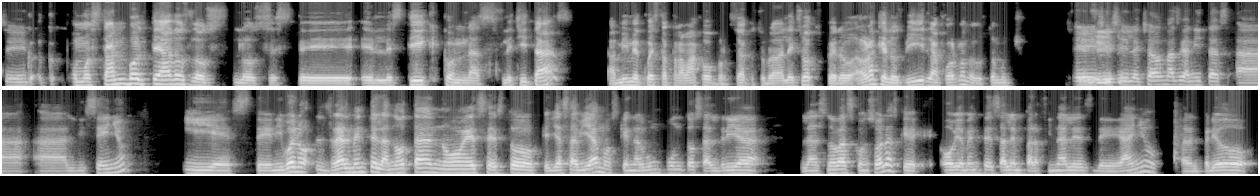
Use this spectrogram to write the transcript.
Sí. co- co- como están volteados los, los, este, el stick con las flechitas, a mí me cuesta trabajo porque estoy acostumbrado al Xbox, pero ahora que los vi, la forma me gustó mucho. Sí, sí, sí, le echaron más ganitas al diseño. Y este, y bueno, realmente la nota no es esto que ya sabíamos, que en algún punto saldría las nuevas consolas, que obviamente salen para finales de año, para el periodo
